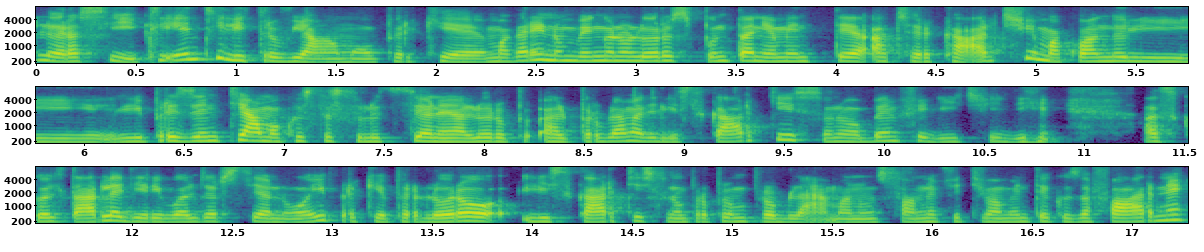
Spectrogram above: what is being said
Allora sì, i clienti li troviamo perché magari non vengono loro spontaneamente a cercarci, ma quando gli gli presentiamo questa soluzione al loro al problema degli scarti, sono ben felici di ascoltarla e di rivolgersi a noi, perché per loro gli scarti sono proprio un problema, non sanno effettivamente cosa farne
